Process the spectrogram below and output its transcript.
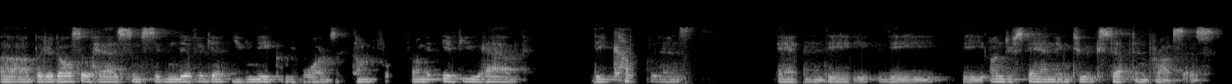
uh, but it also has some significant, unique rewards that come from it if you have the confidence and the the the understanding to accept and process.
